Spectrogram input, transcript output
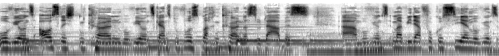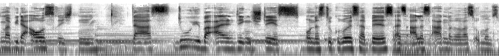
wo wir uns ausrichten können, wo wir uns ganz bewusst machen können, dass du da bist, ähm, wo wir uns immer wieder fokussieren, wo wir uns immer wieder ausrichten, dass du über allen Dingen stehst und dass du größer bist als alles andere, was um uns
